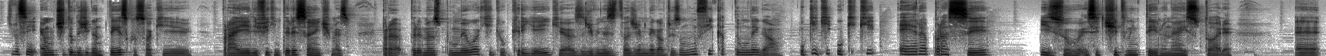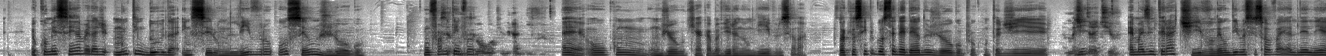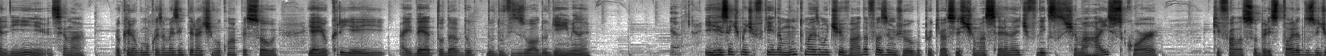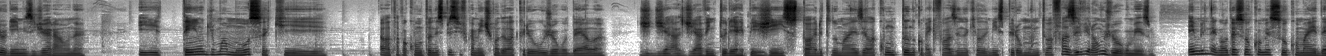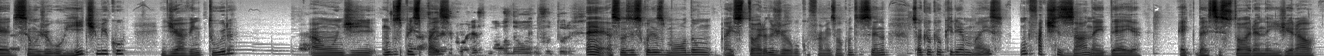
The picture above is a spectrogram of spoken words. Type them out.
Tipo assim, é um título gigantesco, só que pra ele fica interessante, mas para pelo menos pro meu aqui que eu criei, que é as Divinas Histórias de Emily Legalterson, não fica tão legal. O que que, o que que era pra ser isso, esse título inteiro, né, a história? É, eu comecei, na verdade, muito em dúvida em ser um livro ou ser um jogo. Conforme Ser um tempo... jogo que vira livro. É, ou com um jogo que acaba virando um livro, sei lá. Só que eu sempre gostei da ideia do jogo por conta de. É mais De- interativo. É mais interativo. Ler um livro você só vai ler, ler ali, sei lá. Eu queria alguma coisa mais interativa com a pessoa. E aí eu criei a ideia toda do, do, do visual do game, né? Yeah. E recentemente eu fiquei ainda muito mais motivado a fazer um jogo porque eu assisti uma série na Netflix que se chama High Score, que fala sobre a história dos videogames em geral, né? E tem o de uma moça que ela tava contando especificamente quando ela criou o jogo dela, de, de, de aventura e RPG, história e tudo mais, e ela contando como é que fazendo aquilo me inspirou muito a fazer virar um jogo mesmo. Emily Legalterson começou com uma ideia de ser um jogo rítmico, de aventura, aonde um dos Suas principais... escolhas moldam o futuro. É, as suas escolhas moldam a história do jogo conforme eles vão acontecendo. Só que o que eu queria mais enfatizar na ideia é, dessa história, né, em geral,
